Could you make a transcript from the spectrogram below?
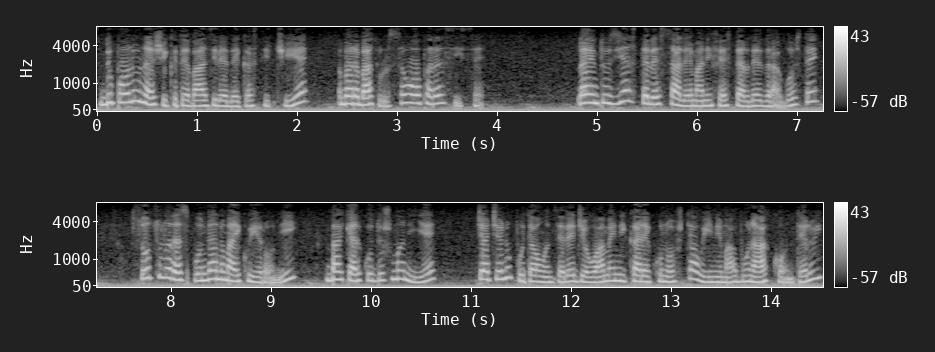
După o lună și câteva zile de căsticie, bărbatul său o părăsise. La entuziastele sale manifestări de dragoste, soțul răspundea numai cu ironii, ba chiar cu dușmănie, ceea ce nu puteau înțelege oamenii care cunoșteau inima bună a contelui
